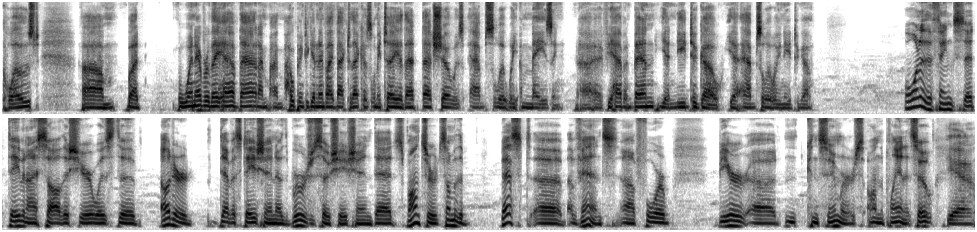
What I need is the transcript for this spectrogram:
closed. Um, but whenever they have that, I'm, I'm hoping to get an invite back to that because let me tell you that that show is absolutely amazing. Uh, if you haven't been, you need to go. You absolutely need to go. Well, one of the things that Dave and I saw this year was the utter devastation of the Brewers Association that sponsored some of the best uh, events uh, for beer uh, consumers on the planet. So, yeah,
